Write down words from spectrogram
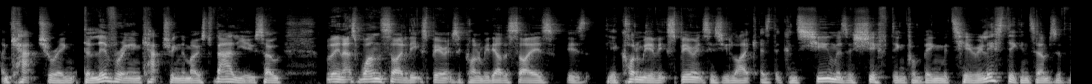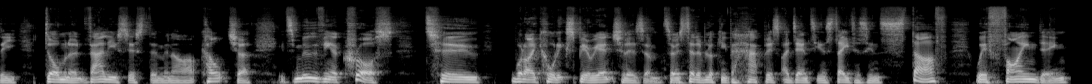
and capturing, delivering and capturing the most value. So I mean, that's one side of the experience economy. The other side is, is the economy of experiences, you like, as the consumers are shifting from being materialistic in terms of the dominant value system in our culture. It's moving across to what I call experientialism. So instead of looking for happiness, identity, and status in stuff, we're finding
